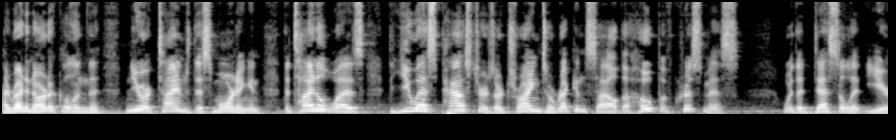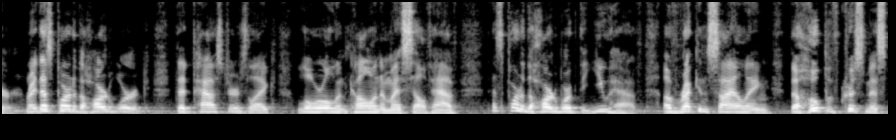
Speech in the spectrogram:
I read an article in the New York Times this morning, and the title was The U.S. Pastors Are Trying to Reconcile the Hope of Christmas with a desolate year, right? That's part of the hard work that pastors like Laurel and Colin and myself have. That's part of the hard work that you have of reconciling the hope of Christmas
